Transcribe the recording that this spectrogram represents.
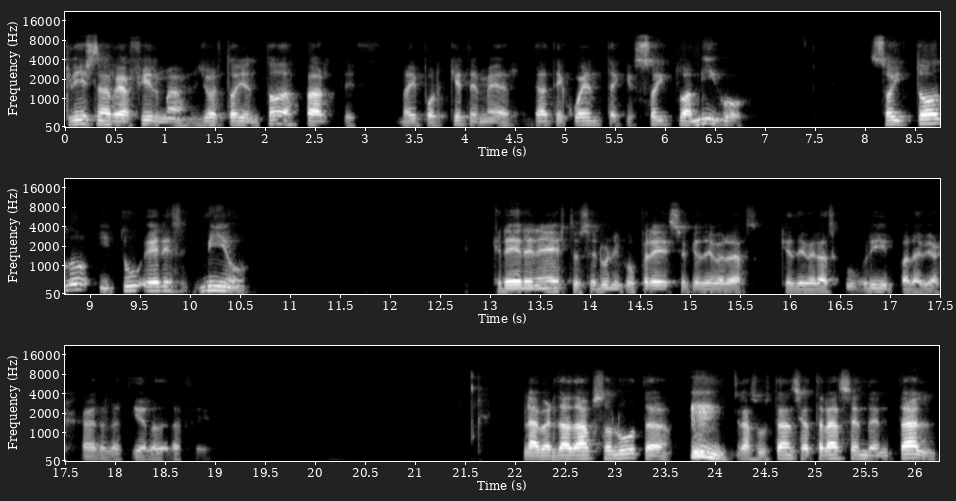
Krishna reafirma, yo estoy en todas partes, no hay por qué temer, date cuenta que soy tu amigo, soy todo y tú eres mío. Creer en esto es el único precio que deberás, que deberás cubrir para viajar a la tierra de la fe. La verdad absoluta, la sustancia trascendental,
